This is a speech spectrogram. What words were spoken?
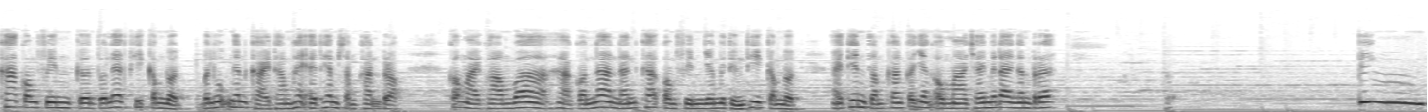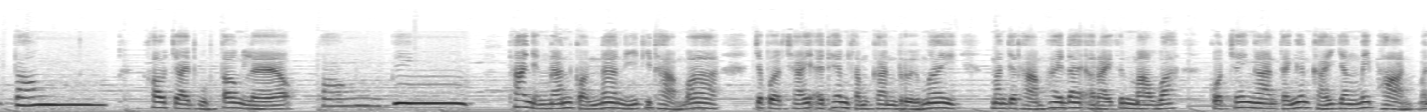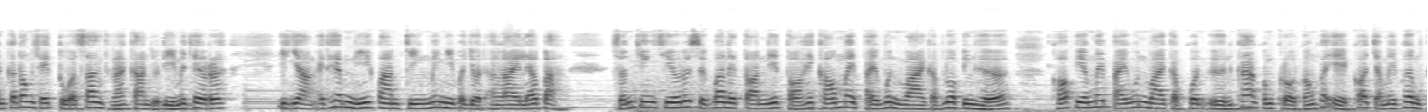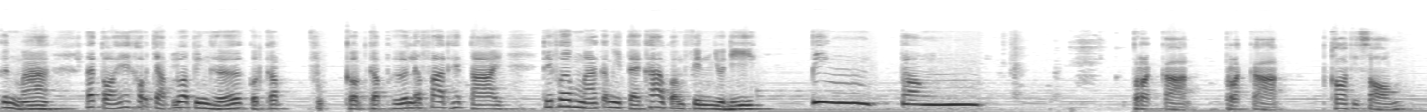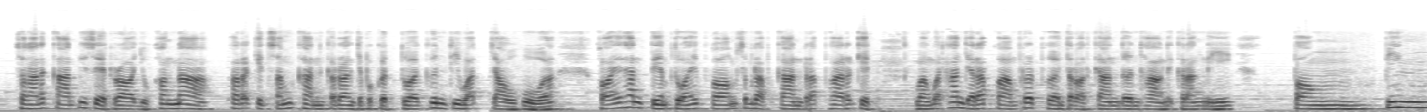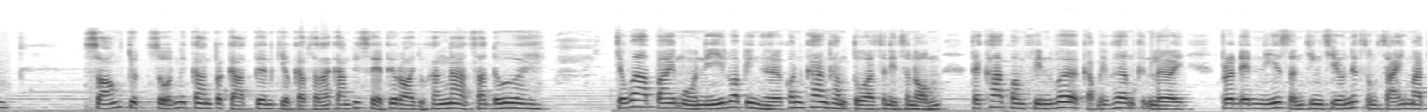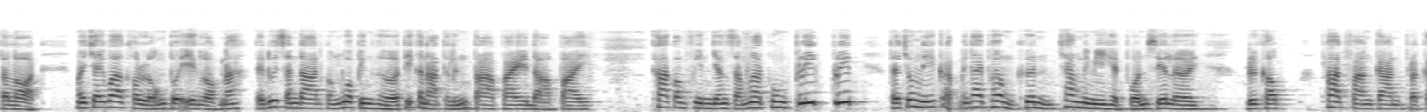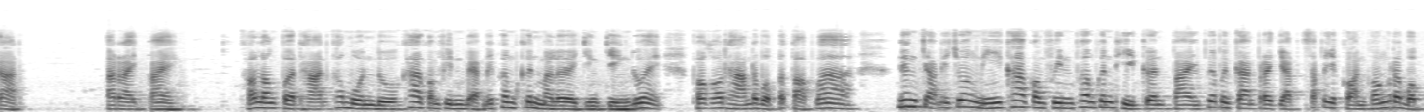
ค่ากอมฟินเกินตัวเลขที่กำหนดบรรลุเงื่อนไขทำให้ไอเทมสำคัญดรอป ก็หมายความว่าหากก่อนหน้านั้นค่าความฟินยังไม่ถึงที่กำหนด ไอเทมสำคัญก็ยังเอามาใช้ไม่ได้งั้นหรอปิ้งปอง เข้าใจถูกต้องแล้วปองปิ้ง ถ้าอย่างนั้นก่อนหน้านี้ที่ถามว่าจะเปิดใช้ไอเทมสำคัญหรือไม่ มันจะถามให้ได้อะไรขึ้นมาวะ กดใช้งานแต่เงื่อนไขยังไม่ผ่าน มันก็ต้องใช้ตัวสร้างสถานการณ์อยู่ดีไม่ใช่หรอ อีกอย่างไอเทมนี้ความจริงไม่มีประโยชน์อะไรแล้วป่ะสนจริงชิวรู้สึกว่าในตอนนี้ต่อให้เขาไม่ไปวุ่นวายกับรวบปิงเหอ ขอเพียงไม่ไปวุ่นวายกับคนอื่น ค่าความโกรธของพระเอกก็จะไม่เพิ่มขึ้นมา และต่อให้เขาจับรวบปิงเหอกดกับ กดกับพื้นแล้วฟาดให้ตาย ที่เพิ่มมาก็มีแต่ค่าความฟินอยู่ดี ปิ้งปอง ประกาศประกาศ ข้อที่สองสถานการณ์พิเศษรออยู่ข้างหน้า ภารกิจสำคัญกำลังจะปรากฏตัวขึ้นที่วัดเจ้าหัว ขอให้ท่านเตรียมตัวให้พร้อมสำหรับการรับภารกิจ หวังว่าท่านจะรับความเพลิดเพลินตลอดการเดินทางในครั้งนี้ ปองปิ้ง 2.0 มีการประกาศเตือนเกี่ยวกับสถานการณ์พิเศษที่รออยู่ข้างหน้าซะด้วย จะว่าไปหมู่นี้ลวดปิงเหอค่อนข้างทำตัวสนิทสนม แต่ค่าความฟินเวอร์กลับไม่เพิ่มขึ้นเลย ประเด็นนี้สนจริงเชียวนึกสงสัยมาตลอด ไม่ใช่ว่าเขาหลงตัวเองหรอกนะ แต่ด้วยสันดานของลวดปิงเหอที่ขนาดถลึงตาไปด่าไป ค่าความฟินยังสามารถพุ่งปรี๊ดปรี๊ดแต่ช่วงนี้กลับไม่ได้เพิ่มขึ้น ช่างไม่มีเหตุผลเสียเลย หรือเขาพลาดฟังการประกาศอะไรไป เขาลองเปิดฐานข้อมูลดูค่าความฟินแบบไม่เพิ่มขึ้นมาเลยจริง ๆ ด้วย พอเขาถามระบบก็ตอบว่า เนื่องจากในช่วงนี้ค่าความฟินเพิ่มขึ้นถี่เกินไป เพื่อเป็นการประหยัดทรัพยากรของระบบ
